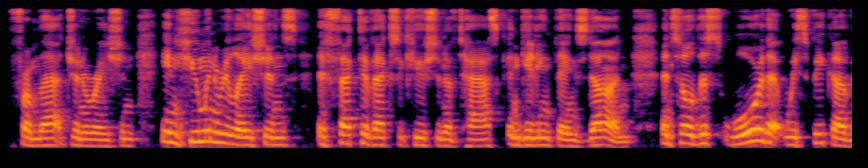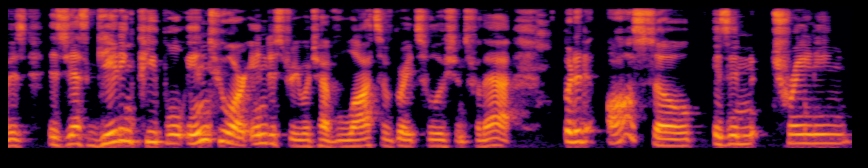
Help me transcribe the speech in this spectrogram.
from that generation in human relations, effective execution of tasks, and getting things done. And so this war that we speak of is, is just getting people into our industry, which have lots of great solutions for that. But it also is in training,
